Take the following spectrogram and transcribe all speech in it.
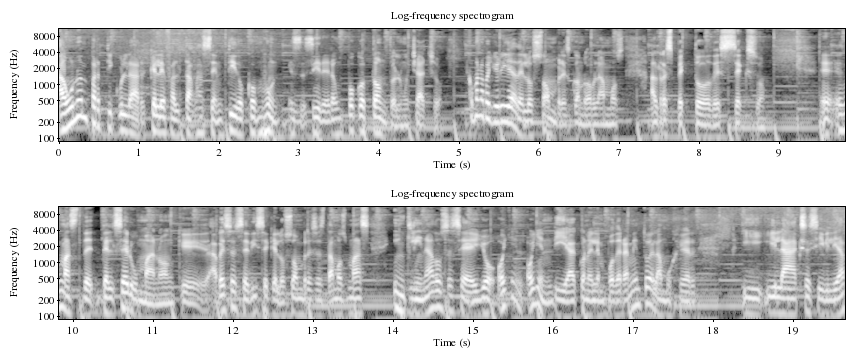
a uno en particular que le faltaba sentido común, es decir, era un poco tonto el muchacho, como la mayoría de los hombres cuando hablamos al respecto de sexo. Eh, es más, del ser humano, aunque a veces se dice que los hombres estamos más inclinados hacia ello, hoy en, hoy en día con el empoderamiento de la mujer, y, la accesibilidad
